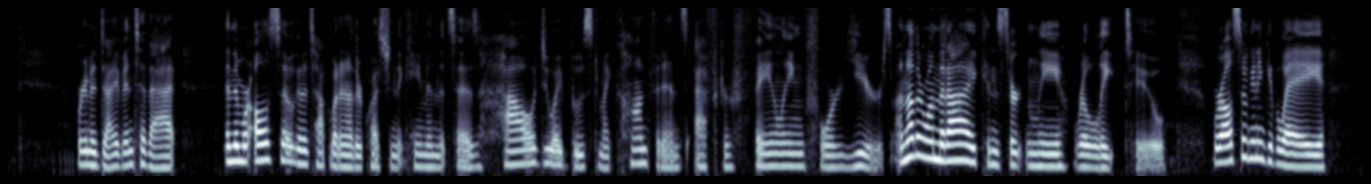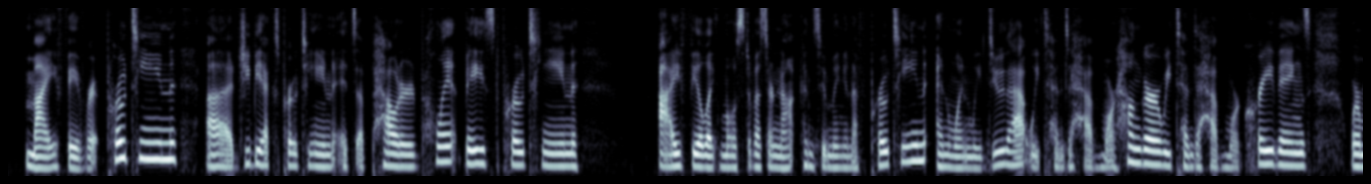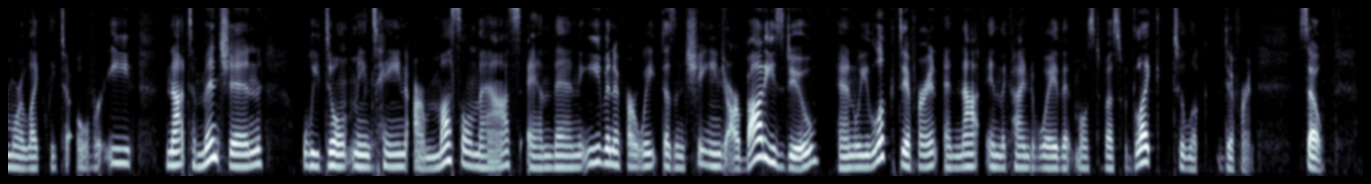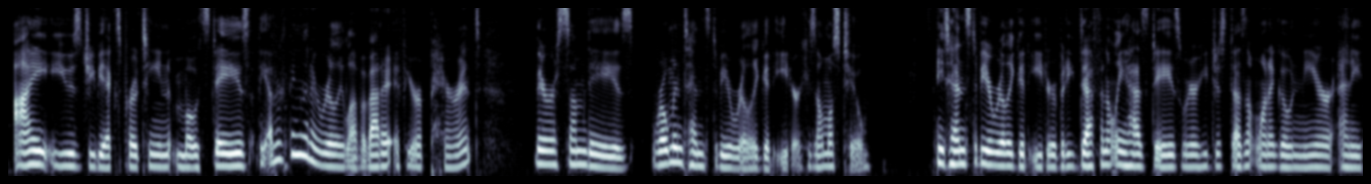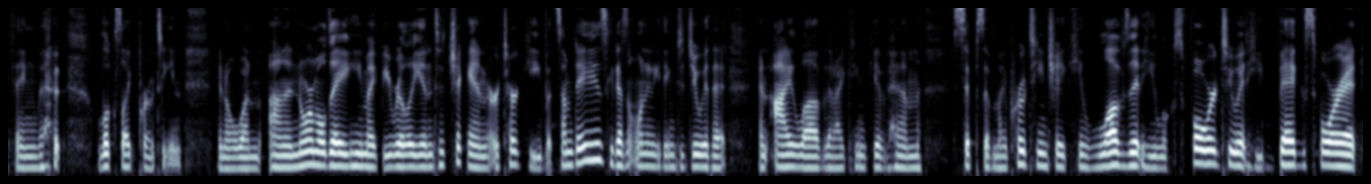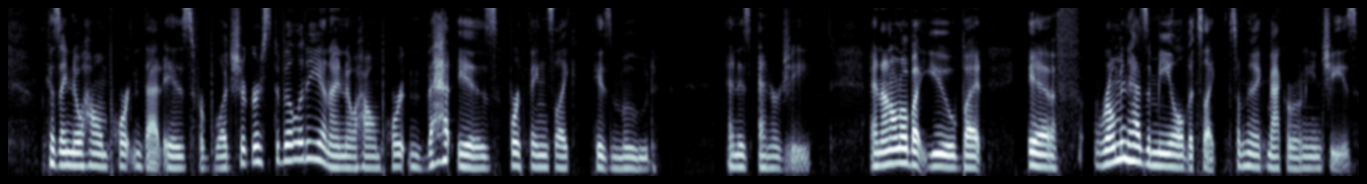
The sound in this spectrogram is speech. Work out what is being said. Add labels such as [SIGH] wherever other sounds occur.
We're going to dive into that. And then we're also going to talk about another question that came in that says, How do I boost my confidence after failing for years? Another one that I can certainly relate to. We're also going to give away my favorite protein, uh, GBX protein. It's a powdered plant based protein I feel like most of us are not consuming enough protein. And when we do that, we tend to have more hunger, we tend to have more cravings, we're more likely to overeat. Not to mention, we don't maintain our muscle mass. And then, even if our weight doesn't change, our bodies do, and we look different and not in the kind of way that most of us would like to look different. So, I use GBX protein most days. The other thing that I really love about it, if you're a parent, there are some days, Roman tends to be a really good eater. He's almost two he tends to be a really good eater, but he definitely has days where he just doesn't want to go near anything [LAUGHS] that looks like protein. You know, when on a normal day he might be really into chicken or turkey, but some days he doesn't want anything to do with it. And I love that I can give him sips of my protein shake. He loves it. He looks forward to it. He begs for it because I know how important that is for blood sugar stability and I know how important [LAUGHS] that is for things like his mood and his energy. And I don't know about you, but if Roman has a meal that's like something like macaroni and cheese,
